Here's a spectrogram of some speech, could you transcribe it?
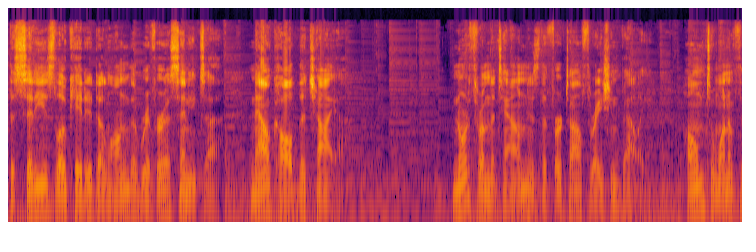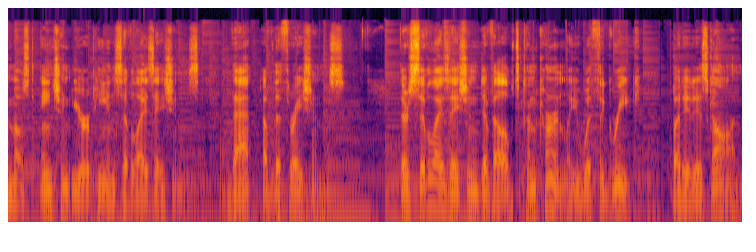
The city is located along the river Asenica, now called the Chaya. North from the town is the fertile Thracian Valley, home to one of the most ancient European civilizations, that of the Thracians. Their civilization developed concurrently with the Greek, but it is gone,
